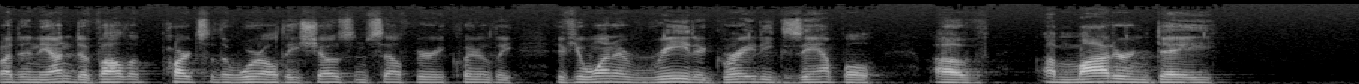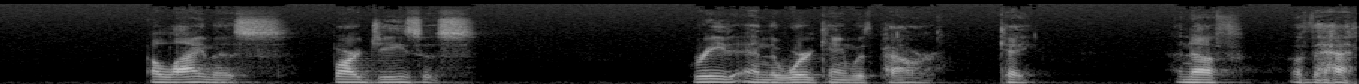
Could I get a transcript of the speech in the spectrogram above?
But in the undeveloped parts of the world, he shows himself very clearly. If you want to read a great example of a modern day Elymas, Bar Jesus, read, and the word came with power. Okay enough of that.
